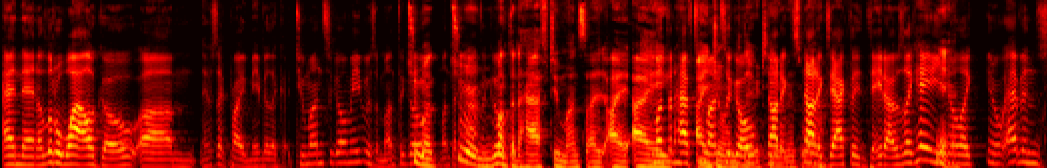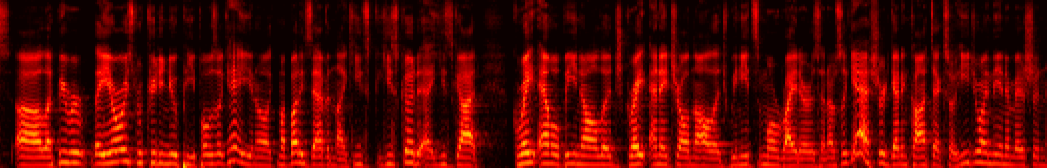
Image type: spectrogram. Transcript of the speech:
And then a little while ago, um, it was like probably maybe like two months ago, maybe it was a month ago, Two months, month two and a ago month and a half, two months. I, I, I month and a half, two I months ago. Not ex- as not exactly the date. I was like, hey, you Yeah. know, like you know, Evans. Uh, like we were, they always recruiting new people. I was like, hey, you know, like my buddy's Evan. Like he's he's good. He's got great MLB knowledge, great NHL knowledge. We need some more writers. And I was like, yeah, sure, get in contact. So he joined the intermission.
